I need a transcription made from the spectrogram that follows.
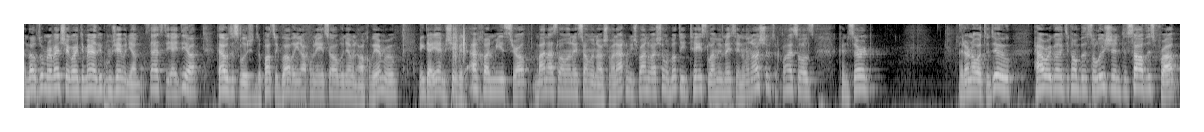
and those women eventually are going to marry the people from Shem and Yam. So that's the idea. That was the solution. So pasuk Glava Yinachim Bnei Yisrael Bnei Yamin Achav Yemru Nigdayim Shevet Echad Mi Yisrael Manas Lam Bnei Yisrael Menashim Anachim Nishbanu Hashem Abilti Teis Lam Bnei Yisrael Menashim. So Klai is concerned. They don't know what to do. How are we going to come up with a solution to solve this problem?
